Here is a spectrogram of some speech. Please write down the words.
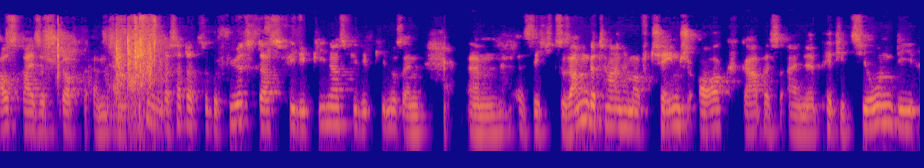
Ausreisestopp ähm, erlassen. Und das hat dazu geführt, dass Filipinas, Filipinos ein, sich zusammengetan haben. Auf Change.org gab es eine Petition, die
